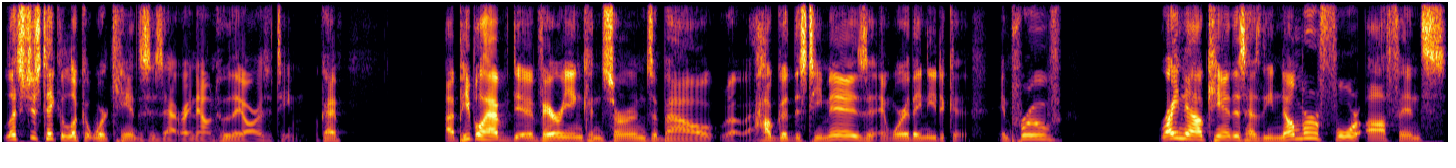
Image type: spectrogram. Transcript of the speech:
Let's just take a look at where Kansas is at right now and who they are as a team, okay? Uh, people have varying concerns about uh, how good this team is and, and where they need to improve. Right now, Kansas has the number four offense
